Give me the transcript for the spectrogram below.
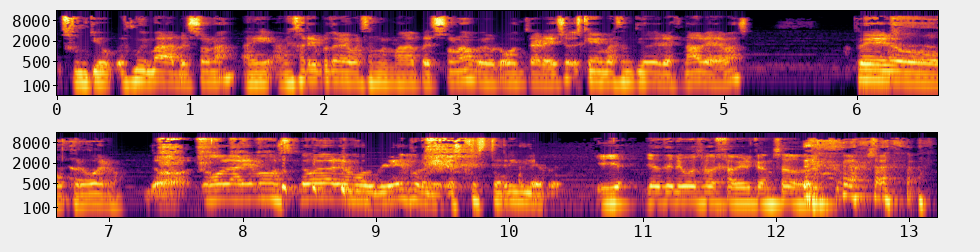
es un tío, es muy mala persona. A mí, a mí, Harry Potter me parece muy mala persona, pero luego entraré eso. Es que me parece un tío deleznable además. Pero, pero bueno, luego, hablaremos, luego hablaremos de él porque es que es terrible. Y ya, ya, tenemos al Javier cansado.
